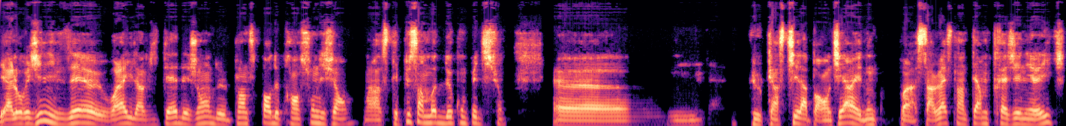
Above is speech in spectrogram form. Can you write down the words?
Et à l'origine, il faisait, voilà, il invitait des gens de plein de sports de préhension différents. Voilà, c'était plus un mode de compétition. Euh, qu'un style à part entière. Et donc, voilà, ça reste un terme très générique.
